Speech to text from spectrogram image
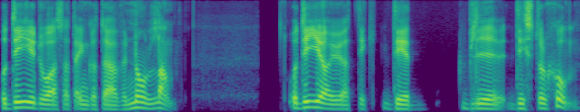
Och det är ju då alltså att den gått över nollan. Och det gör ju att det, det blir distorsion.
